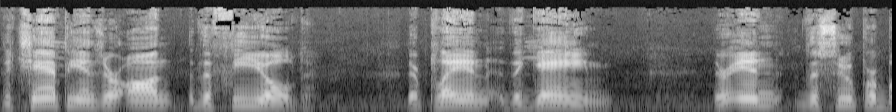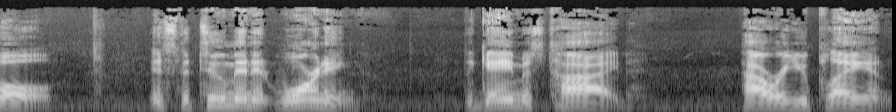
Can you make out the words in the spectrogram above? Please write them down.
The champions are on the field. They're playing the game. They're in the Super Bowl. It's the two minute warning. The game is tied. How are you playing?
